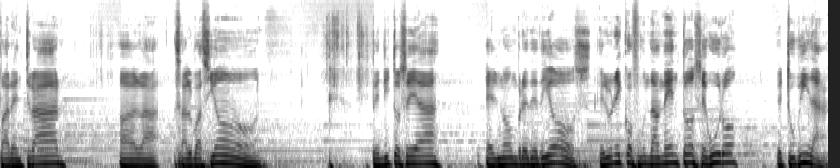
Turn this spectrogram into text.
para entrar a la salvación. Bendito sea el nombre de Dios, el único fundamento seguro de tu vida.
